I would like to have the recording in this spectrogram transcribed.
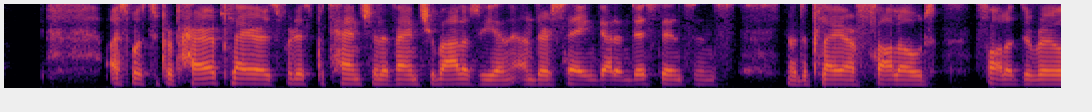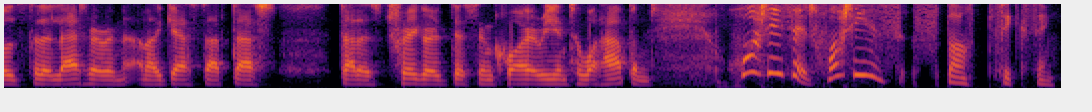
I suppose, to prepare players for this potential eventuality. And, and they're saying that in this instance, you know, the player followed followed the rules to the letter, and, and I guess that that that has triggered this inquiry into what happened. What is it? What is spot fixing?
